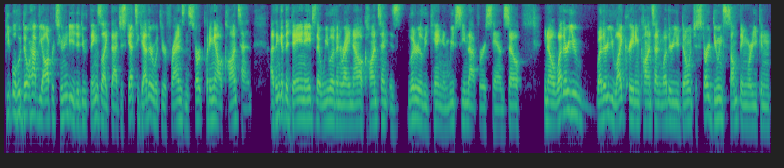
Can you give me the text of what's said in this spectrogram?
people who don't have the opportunity to do things like that just get together with your friends and start putting out content i think at the day and age that we live in right now content is literally king and we've seen that firsthand so you know whether you whether you like creating content whether you don't just start doing something where you can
